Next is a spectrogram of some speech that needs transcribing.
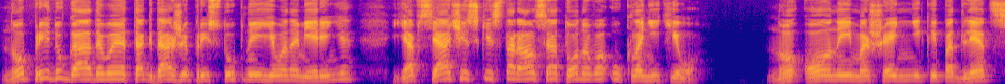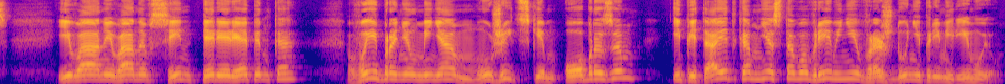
Но, предугадывая тогда же преступные его намерения, я всячески старался от оного уклонить его. Но он и мошенник, и подлец, Иван Иванов, сын Перерепенко, выбронил меня мужицким образом и питает ко мне с того времени вражду непримиримую.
